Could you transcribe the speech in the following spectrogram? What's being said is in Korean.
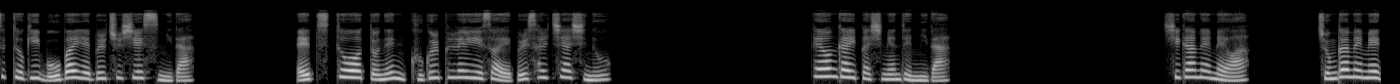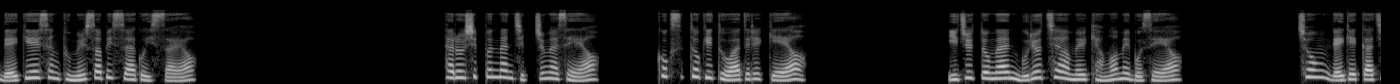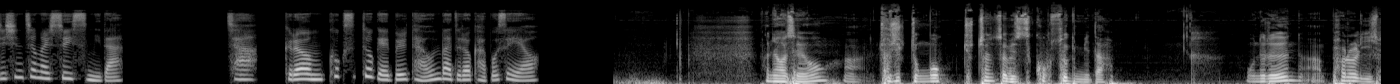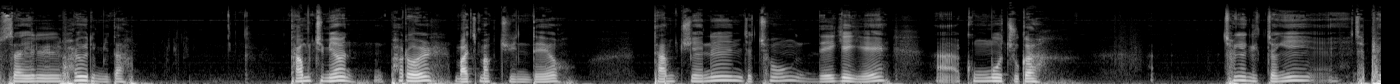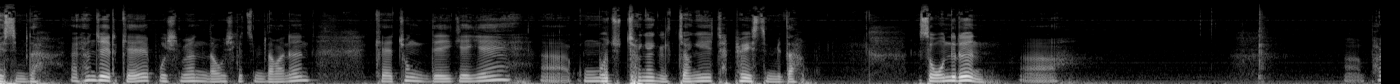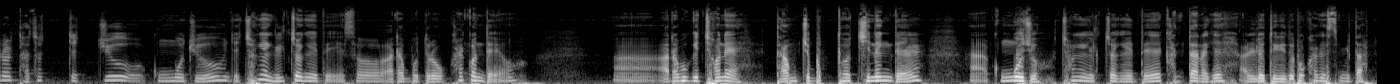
콕스톡이 모바일 앱을 출시했습니다. 앱스토어 또는 구글 플레이에서 앱을 설치하신 후 회원 가입하시면 됩니다. 시간 매매와 종가 매매 4개의 상품을 서비스하고 있어요. 하루 10분만 집중하세요. 콕스톡이 도와드릴게요. 2주 동안 무료 체험을 경험해 보세요. 총 4개까지 신청할 수 있습니다. 자, 그럼 콕스톡 앱을 다운받으러 가보세요. 안녕하세요. 아, 주식 종목 추천 서비스 콕속입니다. 오늘은 아, 8월 24일 화요일입니다. 다음 주면 8월 마지막 주인데요. 다음 주에는 이제 총 4개의 아, 공모주가 청약 일정이 잡혀 있습니다. 현재 이렇게 보시면 나오시겠습니다만은 이렇게 총 4개의 아, 공모주 청약 일정이 잡혀 있습니다. 그래서 오늘은 아, 아, 8월 다섯째 주 공모주 청약 일정에 대해서 알아보도록 할 건데요. 아, 알아보기 전에 다음 주부터 진행될 아, 공모주 청약 일정에 대해 간단하게 알려드리도록 하겠습니다.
